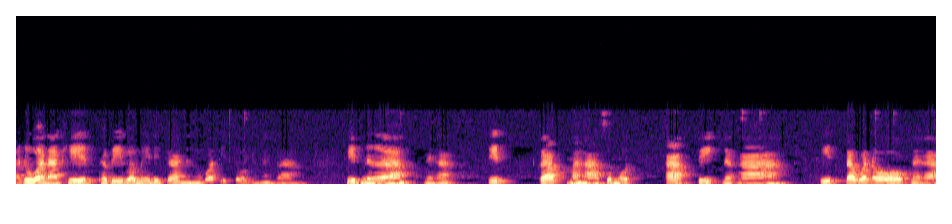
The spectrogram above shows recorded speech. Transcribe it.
มาดูอาณาเขตทวีปอเมริกาเหนือว่าติดต่อยังไงบ้าง ทิศเหนือนะคะติดกับมหาสมุทรแอาร์กติกนะคะ ทิศตะวันออกนะคะ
